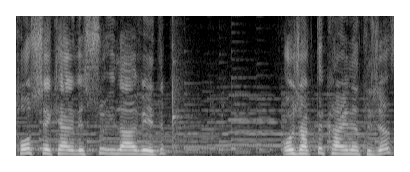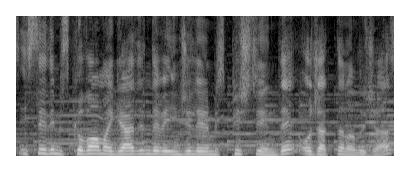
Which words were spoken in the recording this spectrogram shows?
toz şeker ve su ilave edip ocakta kaynatacağız. İstediğimiz kıvama geldiğinde ve incirlerimiz piştiğinde ocaktan alacağız.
